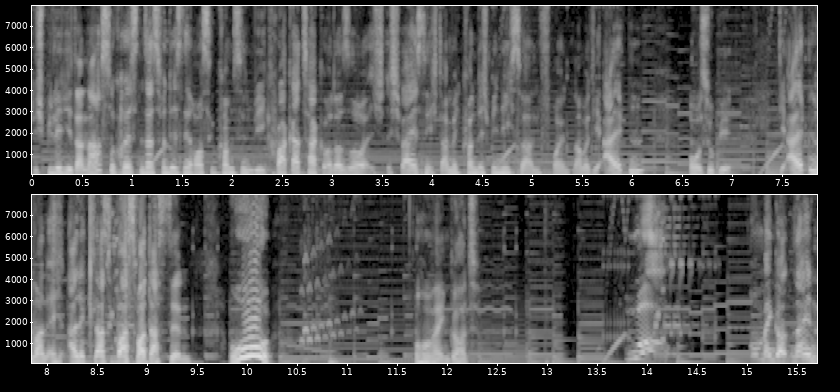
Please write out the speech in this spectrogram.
Die Spiele, die danach so größtenteils von Disney rausgekommen sind, wie Quack Attack oder so, ich, ich weiß nicht. Damit konnte ich mich nicht so anfreunden. Aber die alten... Oh, supi. Die alten waren echt alle klasse. Was war das denn? Uh! Oh mein Gott. Wow. Oh mein Gott, nein.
